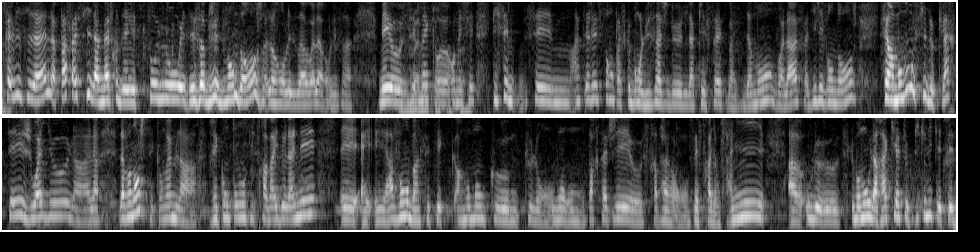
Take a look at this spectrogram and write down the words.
très visuelle, pas facile à mettre des tonneaux et des objets de vendange. Alors on les a, voilà, on les a. Mais euh, c'est vrai qu'en effet, puis c'est hum, intéressant parce que bon, l'usage de la caissette, bah, évidemment, voilà, ça dit les vendanges. C'est un moment aussi de clarté, joyeux. La, la, vendange, c'est quand même la récompense du travail de l'année. Et, avant, ben, c'était un moment que, que où on partageait, euh, on faisait ce en famille, euh, le, moment où la raclette, le pique-nique était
